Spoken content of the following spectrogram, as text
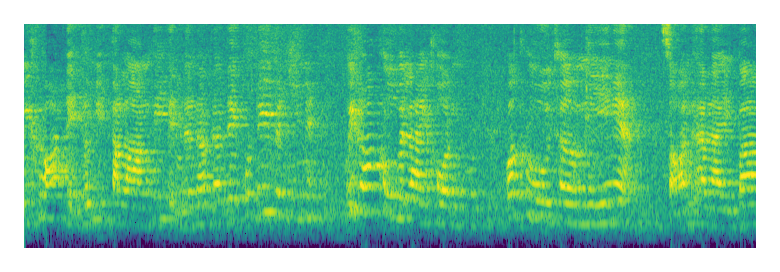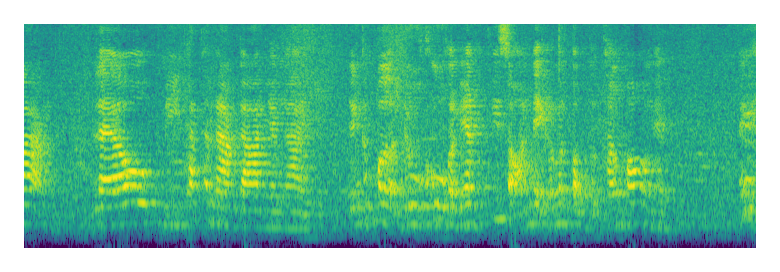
วิเคราะห์เด็กแล้วมีตารางที่เห็นเลยนะแล้วเด็กคนนี้เป็นย่างนี้เนี่ยวิเคราะห์ครูเป็นรายคน ว่าครูเทอมนี้เนี่ยสอนอะไรบ้าง แล้วมีพัฒนาการยังไงเด็กก็เปิดดูครูคนนี้ที่สอนเด็กแล้วมันตกถึงทั้งห้องเนี่ยเอ๊ะ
